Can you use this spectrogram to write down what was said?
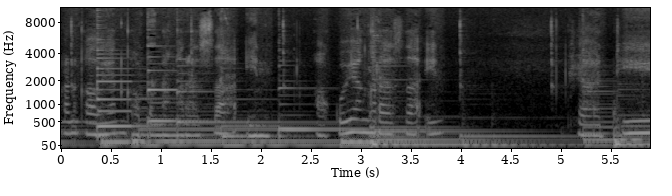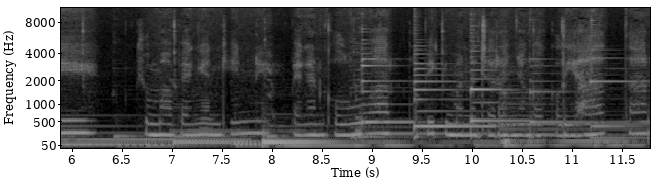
Kan kalian gak pernah ngerasain. Aku yang ngerasain. Jadi cuma pengen gini pengen keluar tapi gimana caranya gak kelihatan?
